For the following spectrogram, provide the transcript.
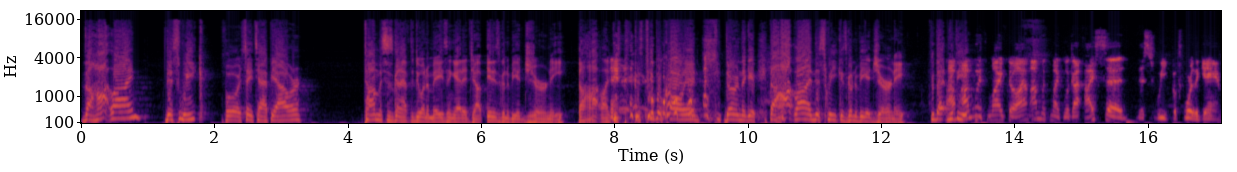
the hotline this week for Saints Happy Hour. Thomas is going to have to do an amazing edit job. It is going to be a journey. The hotline because people call in during the game. The hotline this week is going to be a journey. With that, with I'm, the- I'm with Mike though. I'm, I'm with Mike. Look, I, I said this week before the game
